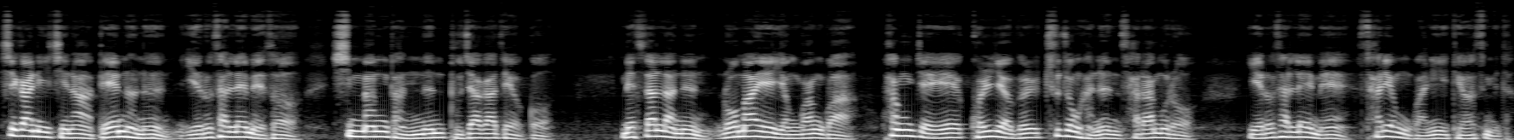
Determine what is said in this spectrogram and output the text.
시간이 지나 벤허는 예루살렘에서 신망받는 부자가 되었고 메살라는 로마의 영광과 황제의 권력을 추종하는 사람으로 예루살렘의 사령관이 되었습니다.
